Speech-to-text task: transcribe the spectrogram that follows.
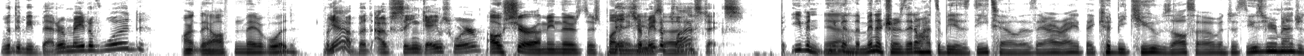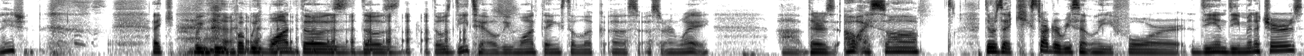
Would they be better made of wood? Aren't they often made of wood? Yeah, but I've seen games where Oh, sure. I mean, there's there's plenty bits of are made games, of uh, plastics. But even Yeah. even the miniatures, they don't have to be as detailed as they are, right? They could be cubes also, and just use your imagination. like we, we, but we want those those those details. We want things to look a certain way. Uh, there's oh, I saw there was a Kickstarter recently for D and D miniatures,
